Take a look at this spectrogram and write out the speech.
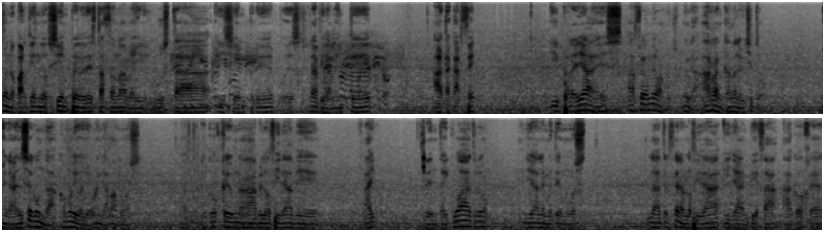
Bueno, partiendo siempre de esta zona me gusta y siempre pues rápidamente atacar C. Y para allá es hacia dónde vamos. Venga, arranca, dale bichito. Venga, en segunda, como digo yo, venga, vamos. Hasta que coge una velocidad de... Ay, 34. Ya le metemos la tercera velocidad y ya empieza a coger...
